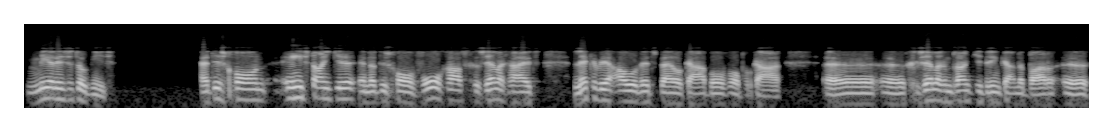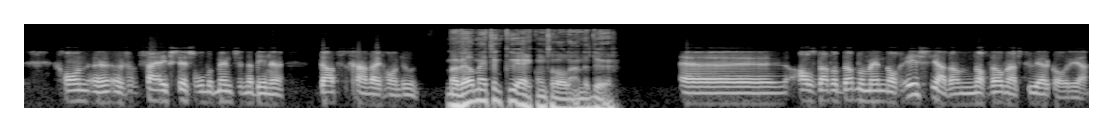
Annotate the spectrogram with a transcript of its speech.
Meer is het ook niet. Het is gewoon één standje en dat is gewoon vol gas, gezelligheid. Lekker weer ouderwets bij elkaar, bovenop elkaar. Uh, uh, gezellig een drankje drinken aan de bar. Uh, gewoon 500, 600 mensen naar binnen. Dat gaan wij gewoon doen. Maar wel met een QR-controle aan de deur? als dat op dat moment nog is, ja, dan nog wel met het QR-code, ja.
